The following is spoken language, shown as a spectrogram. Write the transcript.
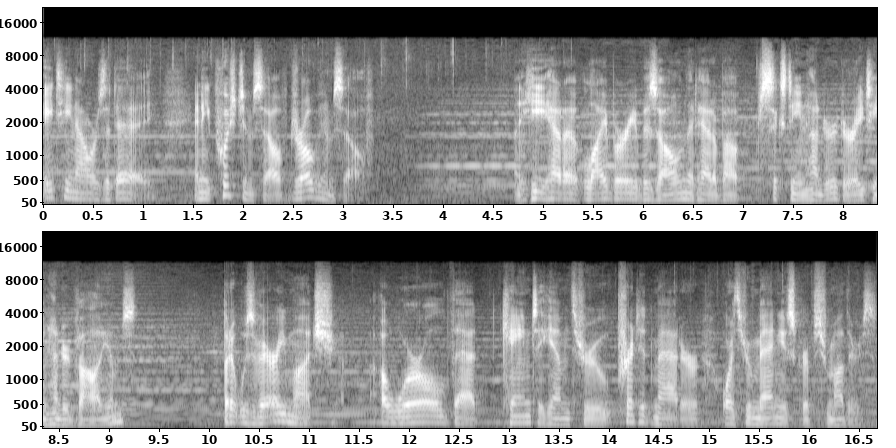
18 hours a day, and he pushed himself, drove himself. He had a library of his own that had about 1,600 or 1,800 volumes, but it was very much a world that came to him through printed matter or through manuscripts from others.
